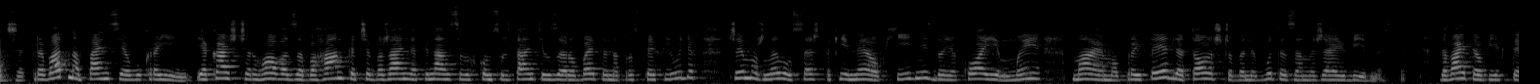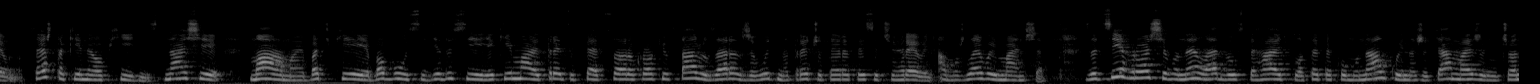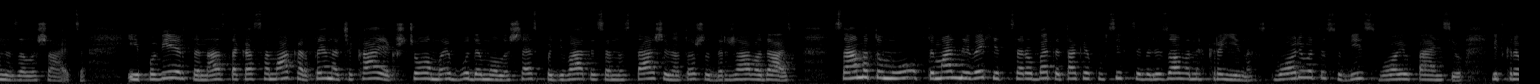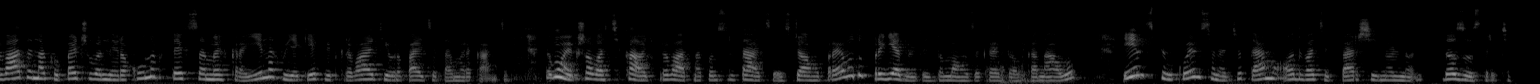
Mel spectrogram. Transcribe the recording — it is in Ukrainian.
Адже приватна пенсія в Україні, якась чергова забаганка чи бажання фінансових консультантів заробити на простих людях, чи можливо все ж таки необхідність, до якої ми маємо прийти для того, щоб не бути за межею бідності. Давайте об'єктивно, все ж таки необхідність. Наші мами, батьки, бабусі, дідусі, які мають 35-40 років стажу, зараз живуть на 3-4 тисячі гривень, а можливо й менше. За ці гроші вони ледве встигають платити комуналку і на життя майже нічого не залишається. І повірте, нас така сама картина чекає, якщо ми будемо лише сподіватися на стаж і на те, що держава дасть. Саме тому оптимальний вихід це робити так, як у всіх цивілізованих країнах: створювати собі свою пенсію, відкривати накопичувальний рахунок в тих самих країнах, у яких відкривають європейці та американці. Тому, якщо вас цікавить приватна консультація з цього приводу, приєднуйтесь до мого закритого каналу і спілкуємося на цю тему о 21.00. До зустрічі!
